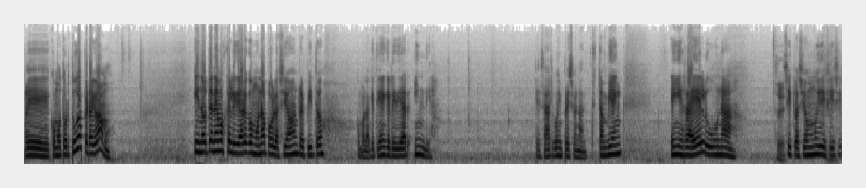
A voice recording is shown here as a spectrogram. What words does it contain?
Eh, como tortugas, pero ahí vamos. Y no tenemos que lidiar como una población, repito, como la que tiene que lidiar India. Que es algo impresionante. También en Israel hubo una Sí. situación muy difícil.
